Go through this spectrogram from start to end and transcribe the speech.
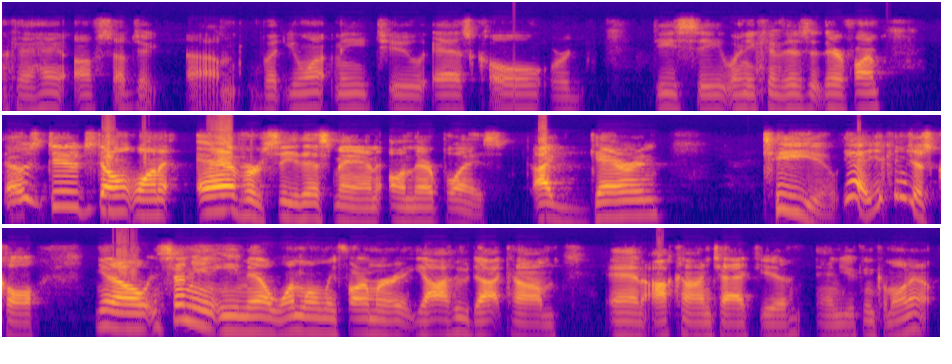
okay, hey, off subject. Um, but you want me to ask Cole or DC when you can visit their farm? Those dudes don't want to ever see this man on their place. I guarantee you. Yeah, you can just call, you know, and send me an email, one lonely farmer at yahoo.com, and I'll contact you and you can come on out.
